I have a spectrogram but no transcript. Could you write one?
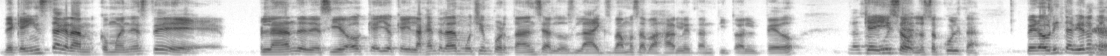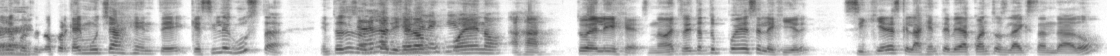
de que Instagram, como en este plan de decir, ok, ok, la gente le da mucha importancia a los likes, vamos a bajarle tantito al pedo. ¿Qué hizo? Los oculta. Pero ahorita vieron que no le funcionó porque hay mucha gente que sí le gusta. Entonces ahorita dijeron, bueno, ajá, tú eliges, ¿no? Entonces ahorita tú puedes elegir si quieres que la gente vea cuántos likes te han dado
